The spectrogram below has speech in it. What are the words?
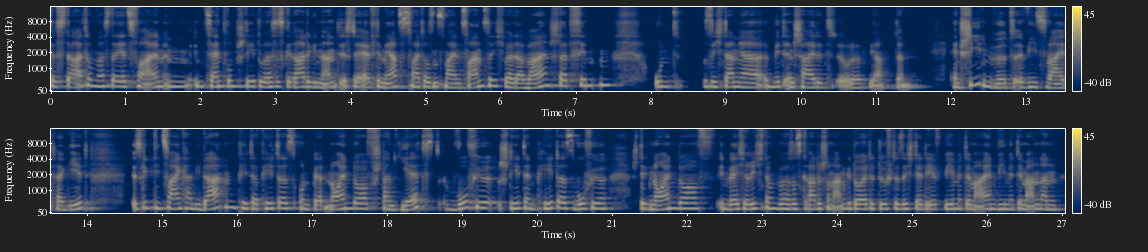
Das Datum, was da jetzt vor allem im, im Zentrum steht, du hast es gerade genannt, ist der 11. März 2022, weil da Wahlen stattfinden und sich dann ja mitentscheidet oder ja, dann entschieden wird, wie es weitergeht. Es gibt die zwei Kandidaten, Peter Peters und Bert Neuendorf, stand jetzt. Wofür steht denn Peters? Wofür steht Neuendorf? In welche Richtung? Du hast es gerade schon angedeutet, dürfte sich der DFB mit dem einen wie mit dem anderen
